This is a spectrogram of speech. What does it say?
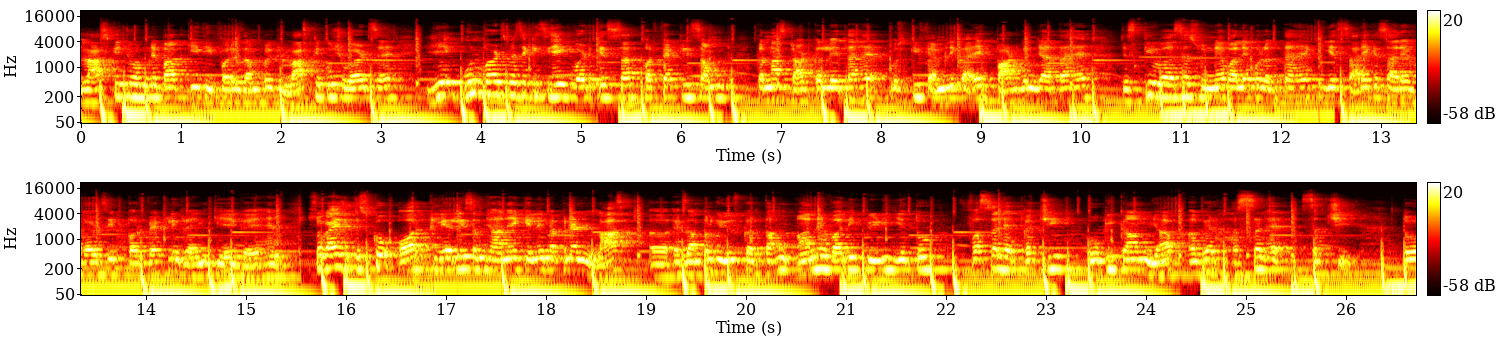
लास्ट की जो हमने बात की थी फॉर एग्ज़ाम्पल जो लास्ट के कुछ वर्ड्स हैं ये उन वर्ड्स में से किसी एक वर्ड के साथ परफेक्टली साउंड करना स्टार्ट कर लेता है। उसकी फैमिली का एक पार्ट बन जाता है, जिसकी वजह से सुनने वाले को लगता है कि ये सारे के सारे वर्ड्स ही परफेक्टली रैंक किए गए हैं। सो so गाइज़ इसको और क्लियरली समझाने के लिए मैं अपने लास्ट एग्ज़ाम्पल को यूज़ करता हूँ। आने वाली पीढ़ी ये तो फ़सल है, कच्ची होगी कामयाब, अगर हसल है, सच्ची। तो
